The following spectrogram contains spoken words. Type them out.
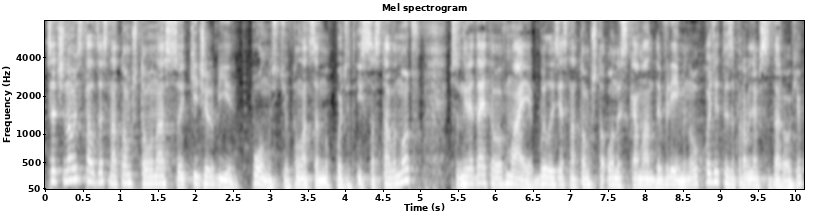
Следующая новость стала известна о том, что у нас KGRB полностью, полноценно уходит из состава Норф. Собственно говоря, до этого в мае было известно о том, что он из команды временно уходит из-за проблем со здоровьем.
